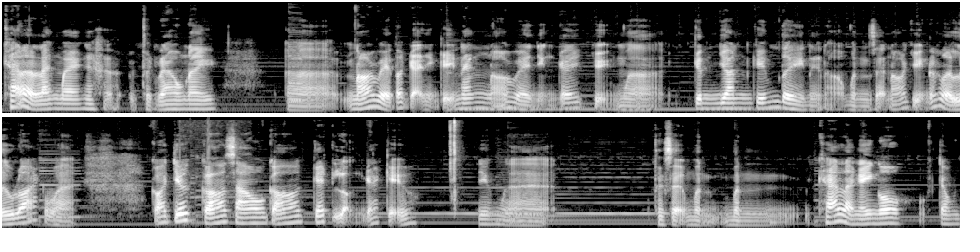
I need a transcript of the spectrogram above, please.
khá là lan man. Thực ra hôm nay à, nói về tất cả những kỹ năng nói về những cái chuyện mà kinh doanh kiếm tiền này nọ mình sẽ nói chuyện rất là lưu loát và có trước có sau có kết luận các kiểu. Nhưng mà thực sự mình mình khá là ngây ngô trong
